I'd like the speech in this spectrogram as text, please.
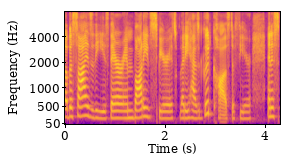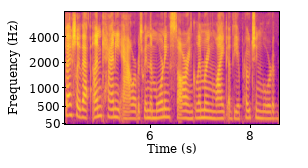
But besides these, there are embodied spirits that he has good cause to fear, and especially that uncanny hour between the morning star and glimmering light of the approaching Lord of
